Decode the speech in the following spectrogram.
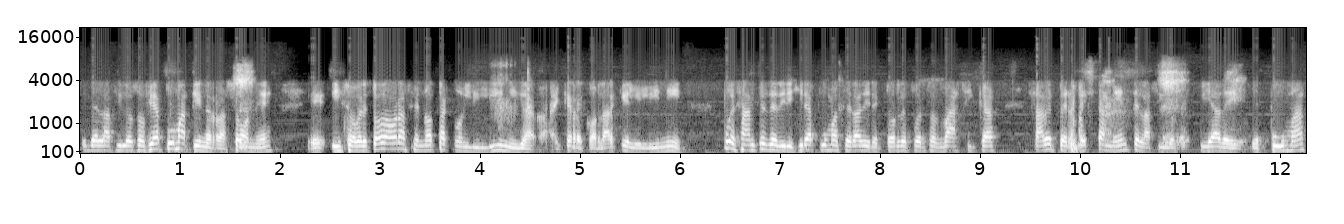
de la filosofía Puma tiene razón, ¿eh? Eh, y sobre todo ahora se nota con Lilini. Hay que recordar que Lilini, pues antes de dirigir a Pumas era director de fuerzas básicas, sabe perfectamente la filosofía de, Pumas,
